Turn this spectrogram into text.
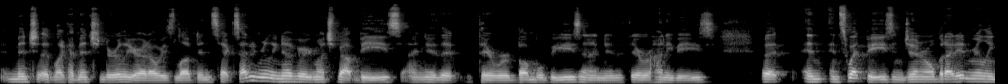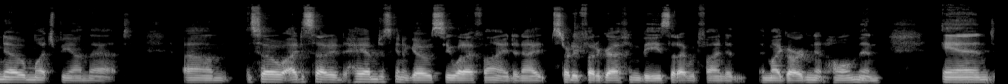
mentioned, like I mentioned earlier, I'd always loved insects. I didn't really know very much about bees. I knew that there were bumblebees and I knew that there were honeybees, but and, and sweat bees in general. But I didn't really know much beyond that. Um, so I decided, hey, I'm just going to go see what I find, and I started photographing bees that I would find in, in my garden at home, and and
